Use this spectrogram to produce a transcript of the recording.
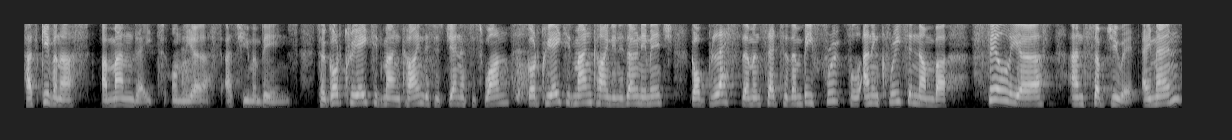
has given us a mandate on the earth as human beings. So God created mankind. This is Genesis 1. God created mankind in his own image. God blessed them and said to them, Be fruitful and increase in number, fill the earth and subdue it. Amen?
